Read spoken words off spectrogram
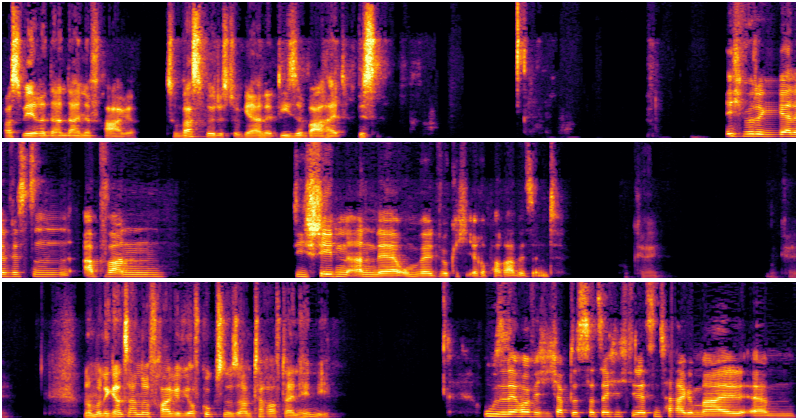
Was wäre dann deine Frage? Zu was würdest du gerne diese Wahrheit wissen? Ich würde gerne wissen, ab wann die Schäden an der Umwelt wirklich irreparabel sind. Okay. Okay. Nochmal eine ganz andere Frage. Wie oft guckst du so am Tag auf dein Handy? Uh, sehr häufig. Ich habe das tatsächlich die letzten Tage mal ähm,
